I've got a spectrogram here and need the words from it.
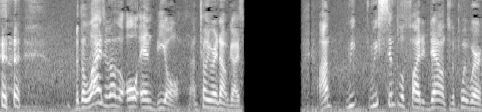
but the lines are not the all end be all. I'm telling you right now, guys. I'm we we simplified it down to the point where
